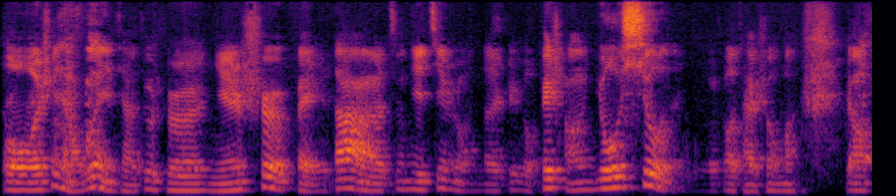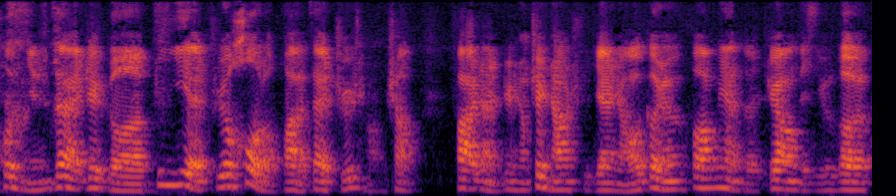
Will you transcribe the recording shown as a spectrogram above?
我我是想问一下，就是您是北大经济金融的这个非常优秀的一个高材生嘛？然后您在这个毕业之后的话，在职场上。发展正常正常时间，然后个人方面的这样的一个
